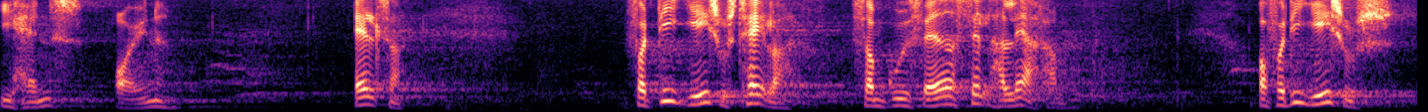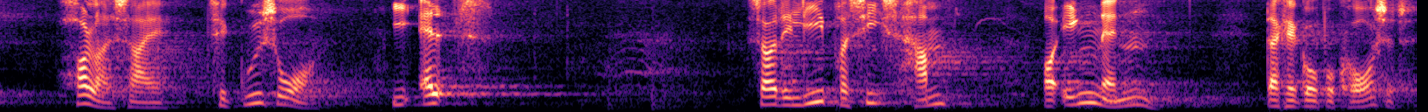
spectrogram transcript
i hans øjne. Altså, fordi Jesus taler, som Gud Fader selv har lært ham, og fordi Jesus holder sig til Guds ord i alt, så er det lige præcis ham og ingen anden, der kan gå på korset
